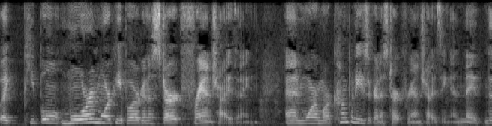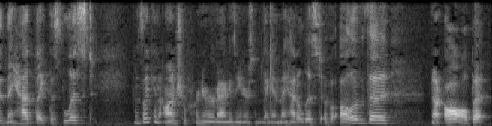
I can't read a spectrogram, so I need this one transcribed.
like people more and more people are going to start franchising, and more and more companies are going to start franchising. And they then they had like this list. It was like an entrepreneur magazine or something, and they had a list of all of the, not all, but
